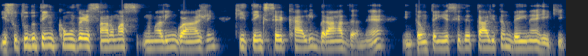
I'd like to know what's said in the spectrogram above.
isso tudo tem que conversar uma, uma linguagem que tem que ser calibrada, né? Então tem esse detalhe também, né, Rick?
